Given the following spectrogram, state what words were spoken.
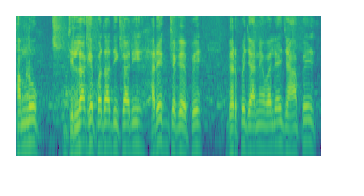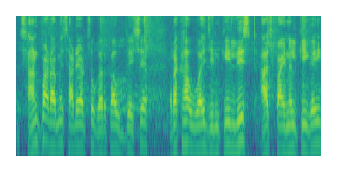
हम लोग जिला के पदाधिकारी हर एक जगह पे घर पे जाने वाले हैं, जहाँ पे छानपाड़ा में साढ़े आठ सौ घर का उद्देश्य रखा हुआ है, जिनकी लिस्ट आज फाइनल की गई।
